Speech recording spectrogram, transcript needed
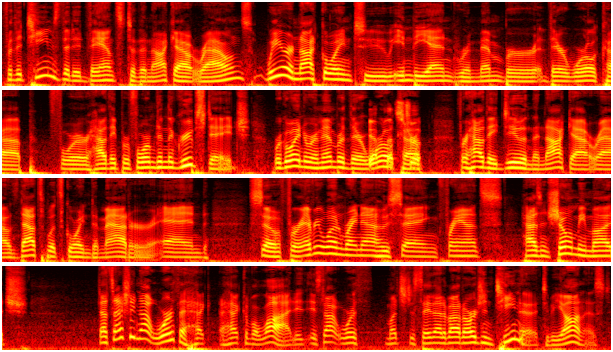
for the teams that advance to the knockout rounds, we are not going to, in the end, remember their World Cup for how they performed in the group stage. We're going to remember their Yep, World Cup true. for how they do in the knockout rounds. That's what's going to matter. And so, for everyone right now who's saying France hasn't shown me much, that's actually not worth a heck, a heck of a lot. It, it's not worth much to say that about Argentina, to be honest,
